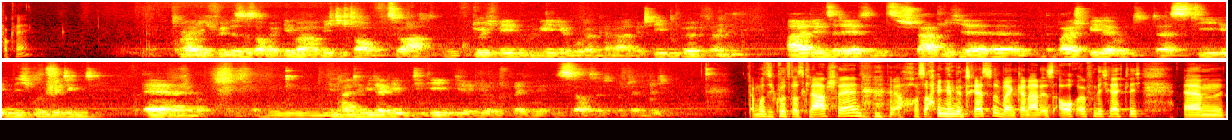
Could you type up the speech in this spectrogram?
Okay. Ich finde, es ist auch immer wichtig darauf zu achten, durch wen ein Medium oder ein Kanal betrieben wird, weil mhm. ARD und ZDF sind staatliche äh, Beispiele und dass die eben nicht unbedingt äh, Inhalte wiedergeben, die gegen die Regierung sprechen, ist auch selbstverständlich. Da muss ich kurz was klarstellen, auch aus eigenem Interesse. Mein Kanal ist auch öffentlich-rechtlich. Ähm,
